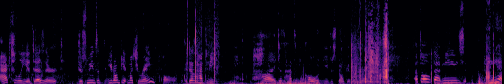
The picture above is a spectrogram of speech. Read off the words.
actually, a desert just means that you don't get much rainfall. It doesn't have to be hot. It doesn't have to be cold. You just don't get much rain. That's all that that means. And yeah.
